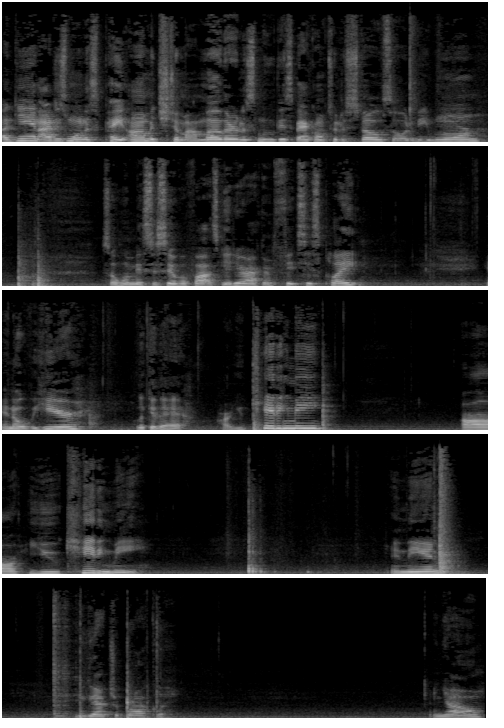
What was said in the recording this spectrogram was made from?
again, I just want to pay homage to my mother. Let's move this back onto the stove so it'll be warm. So when Mr. Silver Fox get here, I can fix his plate. And over here, look at that. Are you kidding me? Are you kidding me? And then you got your broccoli. And y'all,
